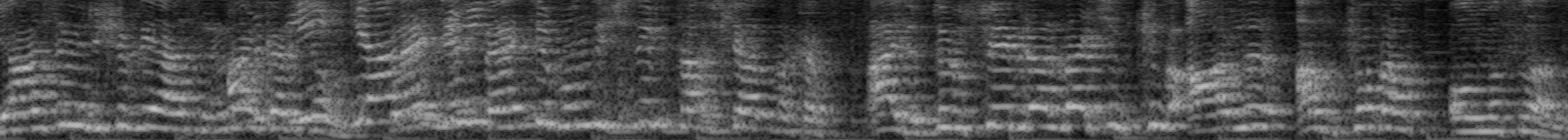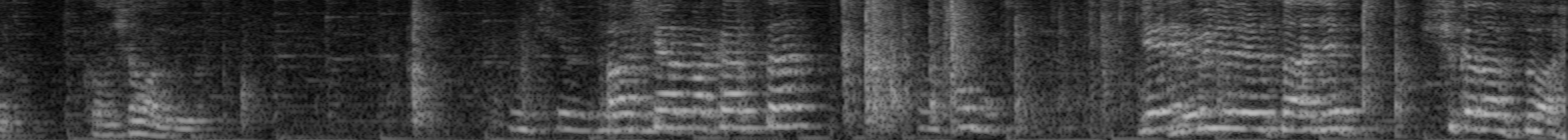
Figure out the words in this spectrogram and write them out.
Yasin mi düşürdü Yasin'i? Ben Abi karışamam. ilk ya. Bence bence bunun içinde bir taş kağıt makas. Haydi dur suyu biraz daha içeyim çünkü ağırlığı az çok az olması lazım. Konuşamazdım ben. Taş kağıt makasta. Hadi. Gene Yemin ederim sadece şu kadar su var.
